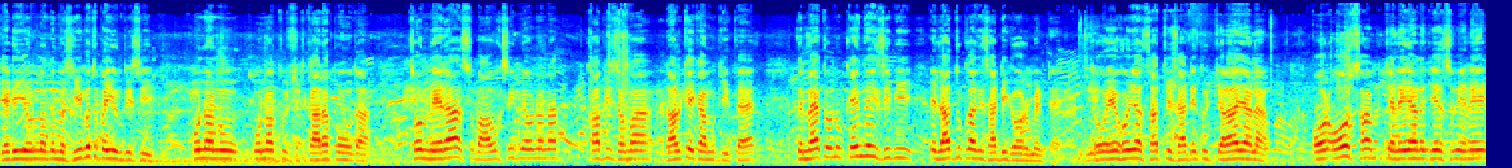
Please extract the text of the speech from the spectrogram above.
ਜਿਹੜੀ ਉਹਨਾਂ ਦੀ ਮੁਸੀਬਤ ਪਈ ਹੁੰਦੀ ਸੀ, ਉਹਨਾਂ ਨੂੰ ਉਹਨਾਂ ਤੋਂ ਛੁਟਕਾਰਾ ਪਾਉਂਦਾ। ਸੋ ਮੇਰਾ ਸੁਭਾਵਕ ਸੀ ਮੈਂ ਉਹਨਾਂ ਨਾਲ ਕਾਫੀ ਸਮਾਂ ਰਲ ਕੇ ਕੰਮ ਕੀਤਾ ਹੈ ਤੇ ਮੈਂ ਤੁਹਾਨੂੰ ਕਹਿੰਦਾ ਹੀ ਸੀ ਵੀ ਇਹ ਲਾਧੂਕਾ ਦੀ ਸਾਡੀ ਗਵਰਨਮੈਂਟ ਹੈ। ਸੋ ਇਹੋ ਜਿਹਾ ਸਾਥੀ ਸਾਡੇ ਤੋਂ ਚਲਾ ਜਾਣਾ ਔਰ ਉਹ ਸਮ ਚਲੇ ਜਾਣ ਜਿਸ ਵੇਲੇ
